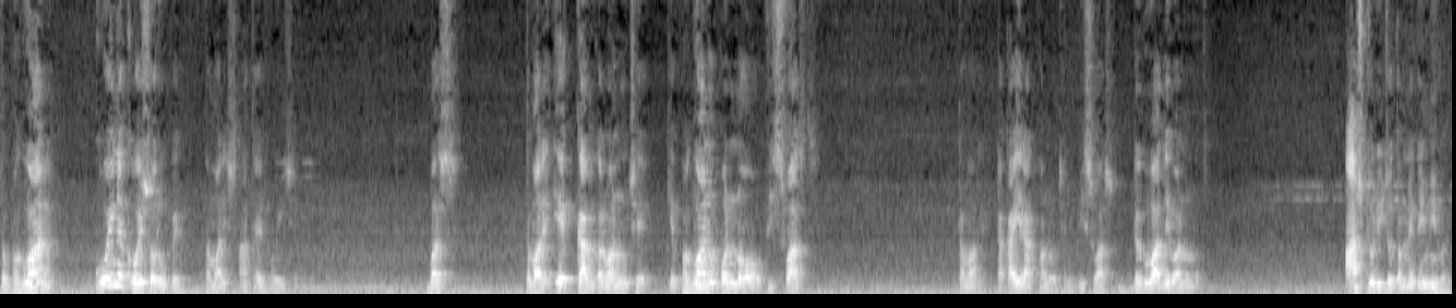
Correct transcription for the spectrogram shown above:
તો ભગવાન કોઈને કોઈ સ્વરૂપે તમારી સાથે જ હોય છે. બસ, તમારે એક કામ કરવાનું છે કે ભગવાન ઉપરનો વિશ્વાસ તમારે ટકાઈ રાખવાનો છે વિશ્વાસ ડગવા દેવાનો નથી. આ સ્ટોરી જો તમને ગમી હોય,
